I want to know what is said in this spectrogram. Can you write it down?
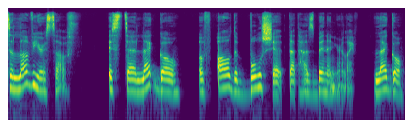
To love yourself is to let go of all the bullshit that has been in your life. Let go.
